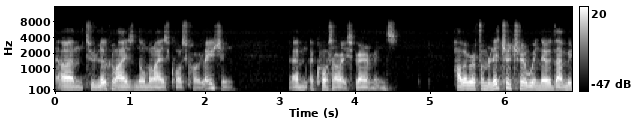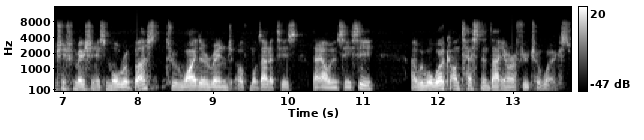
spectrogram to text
um, to localized normalized cross correlation um, across our experiments. However, from literature, we know that mutual information is more robust to a wider range of modalities than LNCC, and we will work on testing that in our future works.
